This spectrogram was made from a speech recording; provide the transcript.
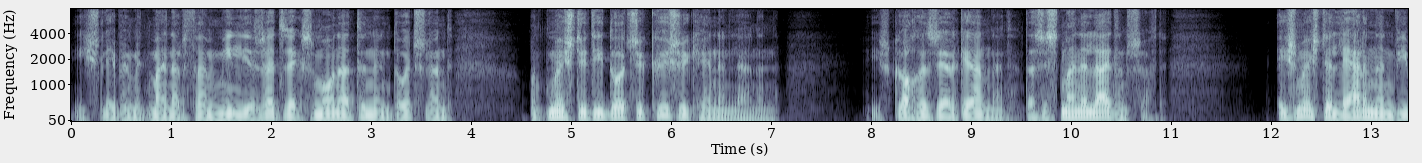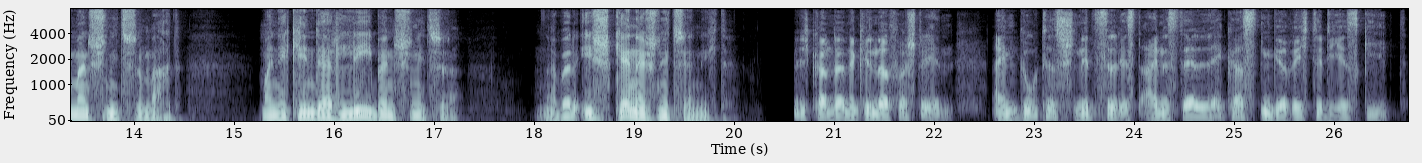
Ich lebe mit meiner Familie seit sechs Monaten in Deutschland und möchte die deutsche Küche kennenlernen. Ich koche sehr gerne, das ist meine Leidenschaft. Ich möchte lernen, wie man Schnitzel macht. Meine Kinder lieben Schnitzel. Aber ich kenne Schnitzel nicht. Ich kann deine Kinder verstehen. Ein gutes Schnitzel ist eines der leckersten Gerichte, die es gibt.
